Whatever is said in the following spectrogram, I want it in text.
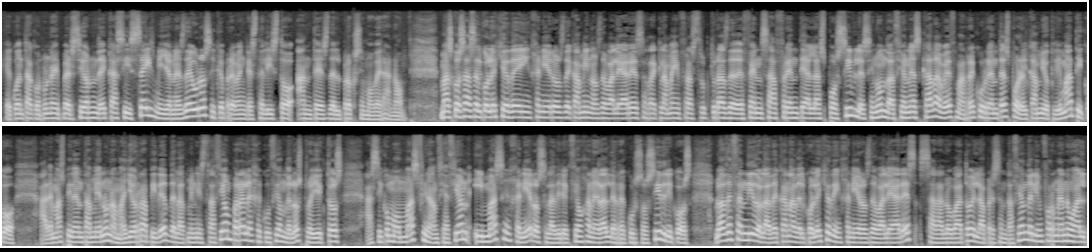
que cuenta con una inversión de casi 6 millones de euros y que prevén que esté listo antes del próximo verano. Más cosas, el Colegio de Ingenieros de Caminos de Baleares reclama infraestructuras de defensa frente a las posibles inundaciones cada vez más recurrentes por el cambio climático. Además, piden también una mayor rapidez de la Administración para la ejecución de los proyectos, así como más financiación y más ingenieros en la Dirección General de Recursos Hídricos. Lo ha defendido la decana del Colegio de Ingenieros de Baleares, Sara Lobato, en la presentación del informe anual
